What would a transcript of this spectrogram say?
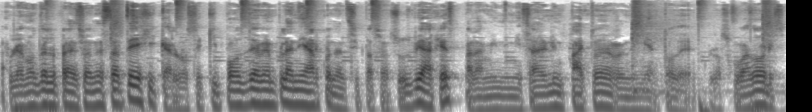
Hablemos de la planeación estratégica. Los equipos deben planear con anticipación sus viajes para minimizar el impacto en el rendimiento de los jugadores.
